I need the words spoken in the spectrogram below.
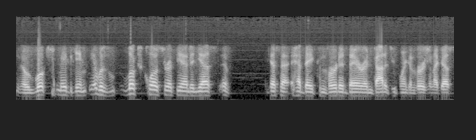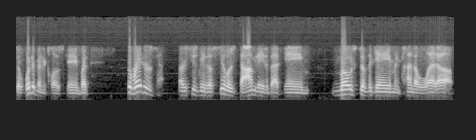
you know looked made the game. It was looked closer at the end, and yes, if I guess that had they converted there and got a two point conversion, I guess it would have been a close game. But the Raiders, or excuse me, the Steelers dominated that game most of the game and kind of let up.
